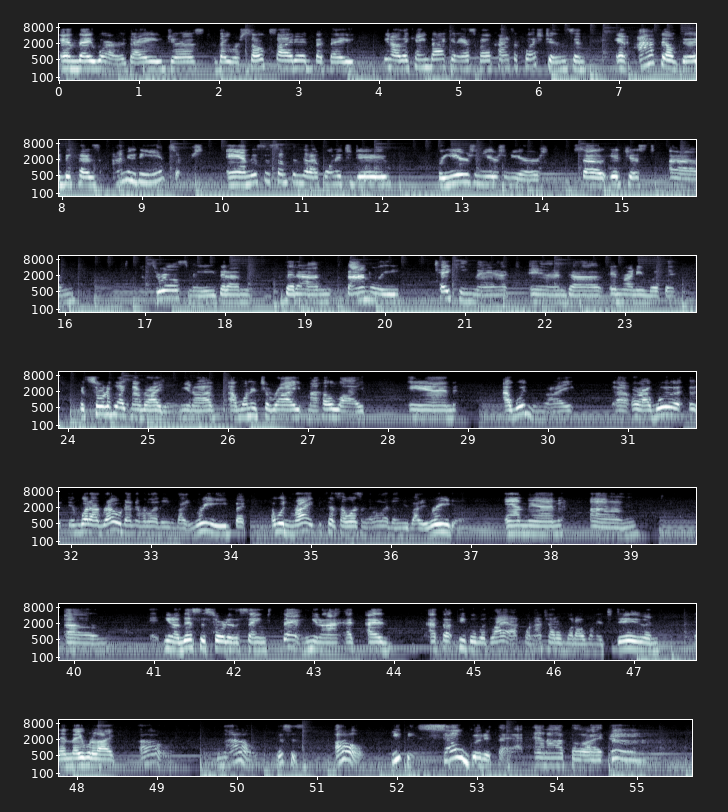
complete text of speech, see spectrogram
and they were they just they were so excited but they you know they came back and asked all kinds of questions and and i felt good because i knew the answers. And this is something that i've wanted to do for years and years and years. So it just um, thrills me that i'm that i'm finally taking that and uh, and running with it. It's sort of like my writing you know I've, i wanted to write my whole life and I wouldn't write, uh, or I would. Uh, what I wrote, I never let anybody read, but I wouldn't write because I wasn't going to let anybody read it. And then, um, um, you know, this is sort of the same thing. You know, I, I, I thought people would laugh when I told them what I wanted to do, and and they were like, "Oh, no, this is oh." You'd be so good at that. And I thought,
